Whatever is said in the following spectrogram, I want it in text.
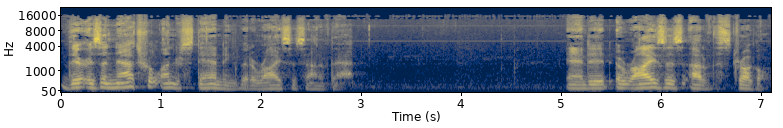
There is a natural understanding that arises out of that. And it arises out of the struggle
